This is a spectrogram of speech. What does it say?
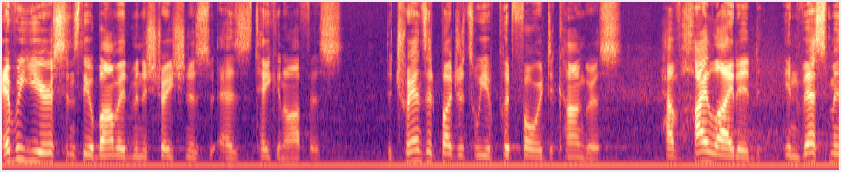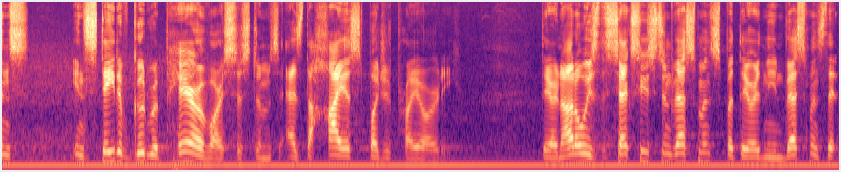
Every year since the Obama administration has, has taken office, the transit budgets we have put forward to Congress have highlighted investments in state of good repair of our systems as the highest budget priority. They are not always the sexiest investments, but they are the investments that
